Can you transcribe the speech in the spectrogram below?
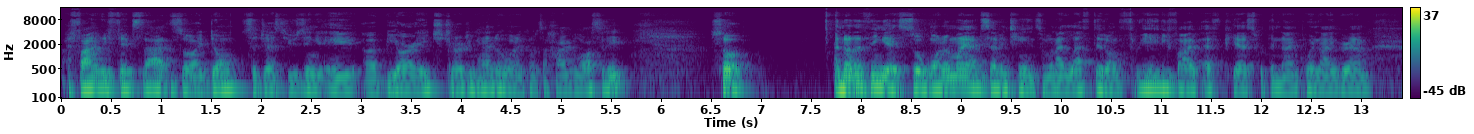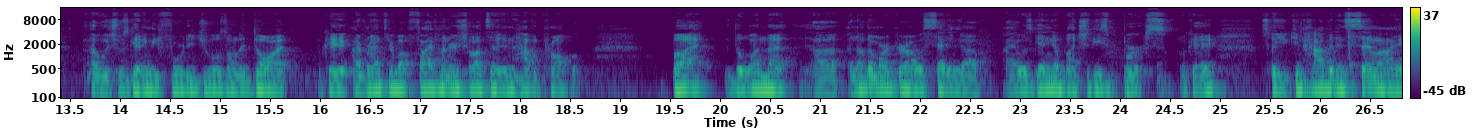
I finally fixed that. So I don't suggest using a, a BRH charging handle when it comes to high velocity. So another thing is, so one of my M17, so when I left it on 385 FPS with the 9.9 gram, uh, which was getting me 40 joules on the dot, Okay, I ran through about 500 shots and I didn't have a problem. But the one that, uh, another marker I was setting up, I was getting a bunch of these bursts, okay? So you can have it in semi,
